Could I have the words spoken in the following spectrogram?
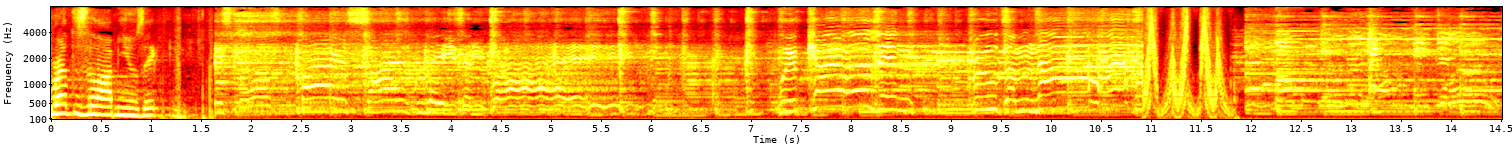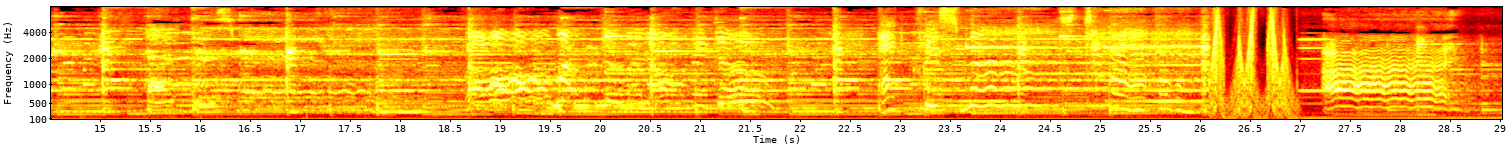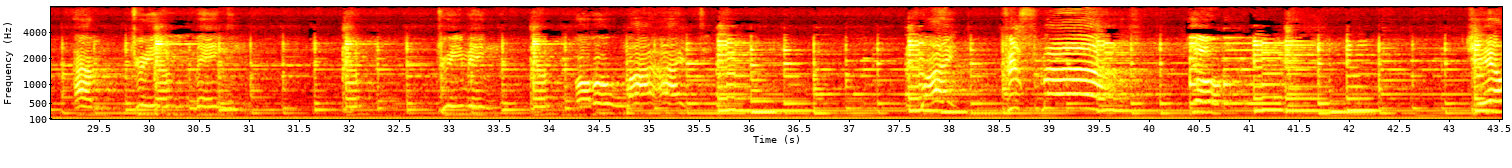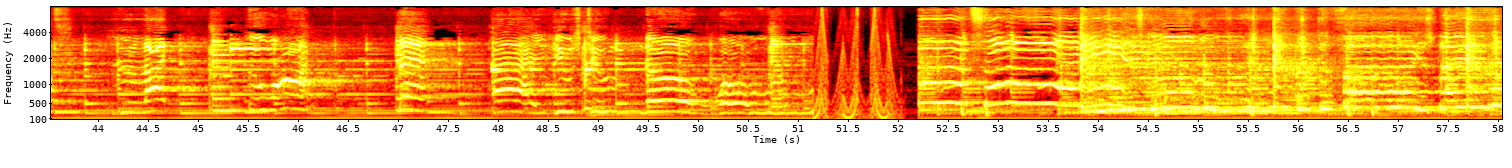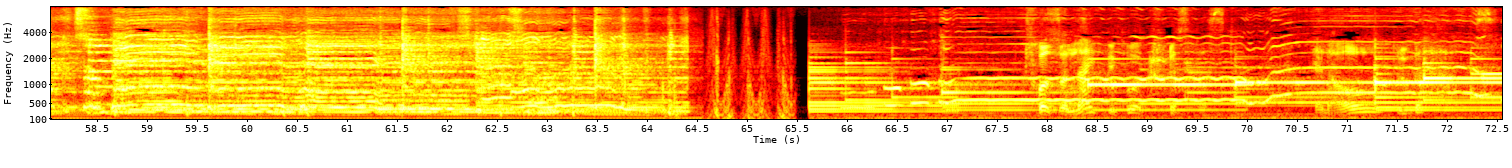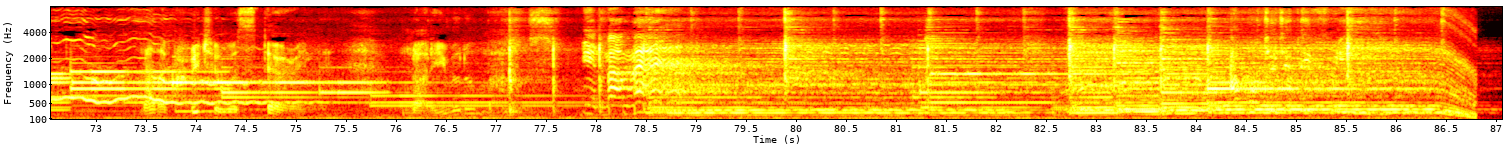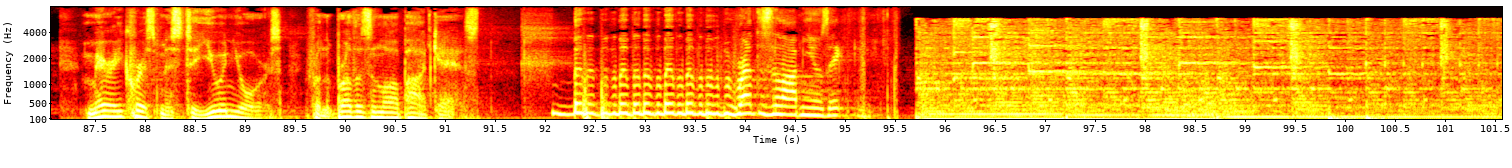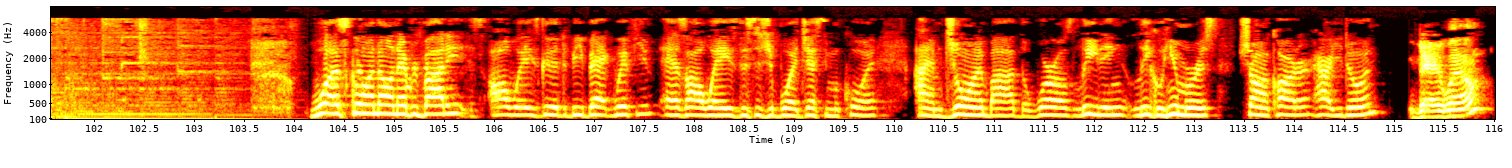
Brothers-in-law music. Christmas fireside Merry Christmas to you and yours from the Brothers-in-law podcast. Brothers-in-law music. What's going on, everybody? It's always good to be back with you. As always, this is your boy Jesse McCoy. I am joined by the world's leading legal humorist, Sean Carter. How are you doing? Very well.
